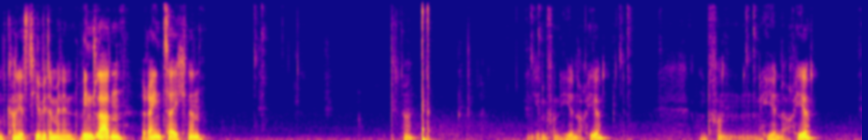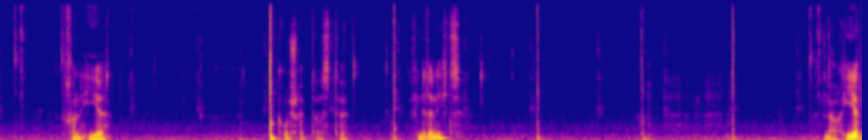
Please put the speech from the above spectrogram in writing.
Und kann jetzt hier wieder meinen Windladen reinzeichnen. Ja. Eben von hier nach hier. Und von hier nach hier. Von hier. Großschreibtaste. Findet er nichts. nach hier.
